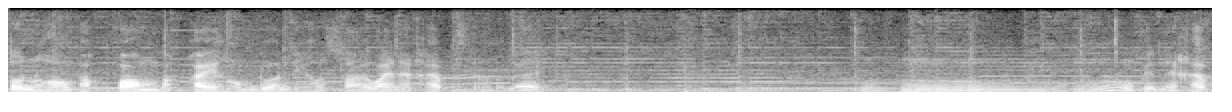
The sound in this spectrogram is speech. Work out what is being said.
ต้นหอมผักป้อมผักไผ่หอมดวนที่เขาซอยไว้นะครับใส่ลงไปเลยเป็นไงครับ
